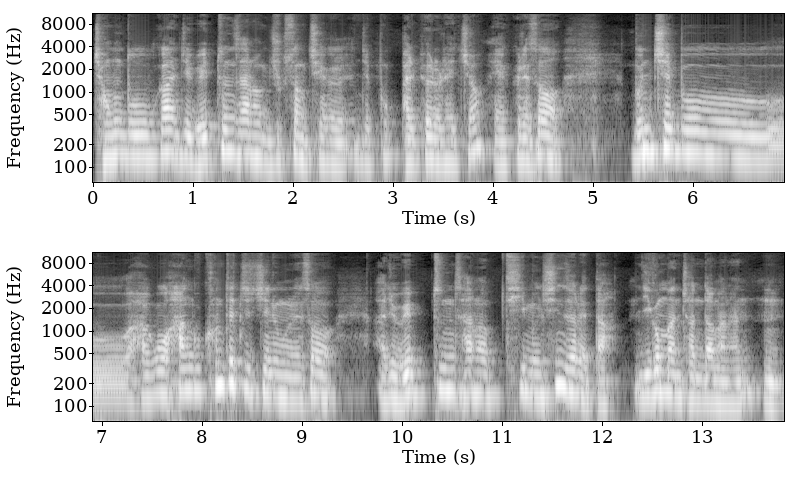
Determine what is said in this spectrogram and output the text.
정부가 이제 웹툰 산업 육성책을 이제 발표를 했죠. 예, 그래서 문체부하고 한국 콘텐츠진흥원에서 아주 웹툰 산업 팀을 신설했다. 이것만 전담하는. 음.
